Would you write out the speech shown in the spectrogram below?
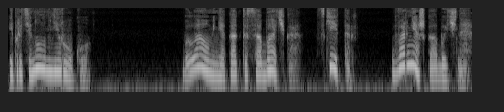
и протянул мне руку. «Была у меня как-то собачка, скиттер, дворняжка обычная».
